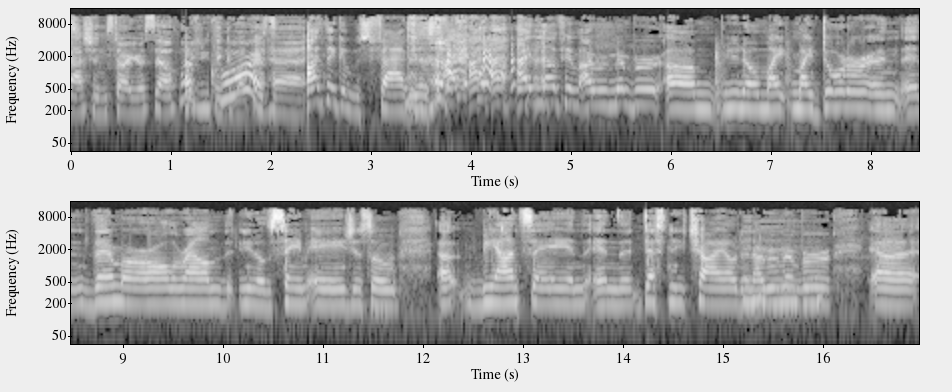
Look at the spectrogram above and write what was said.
fashion star yourself, what Of did you think course. about that hat? I think it was fabulous. I, I, I, I love him. I remember, um, you know, my, my daughter and, and them are all around, you know, the same age. And so uh, Beyonce and, and the Destiny Child. And I remember, uh,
